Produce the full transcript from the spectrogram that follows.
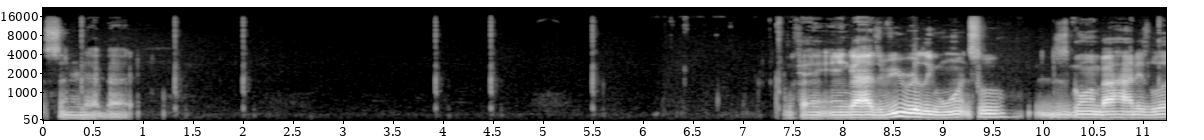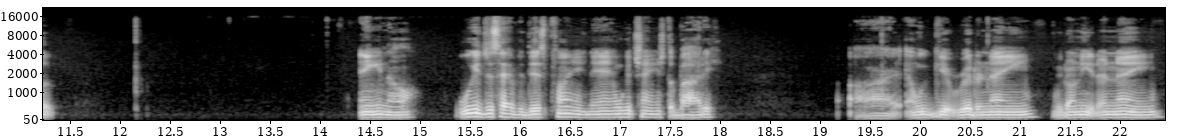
Center that back. Okay, and guys, if you really want to, just going by how this look, and you know, we could just have it this plain, then we could change the body. Alright, and we get rid of name. We don't need a name.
